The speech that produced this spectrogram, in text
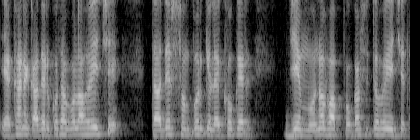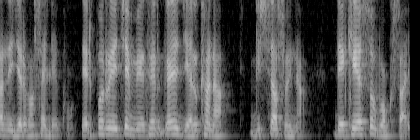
এখানে কাদের কথা বলা হয়েছে? তাদের সম্পর্কে লেখকের যে মনোভাব প্রকাশিত হয়েছে তা নিজের ভাষায় লেখো। এরপর রয়েছে মেঘের গায়ে জেলখানা। বিশ্বাস হয় না। দেখে এসো বক্সায়।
